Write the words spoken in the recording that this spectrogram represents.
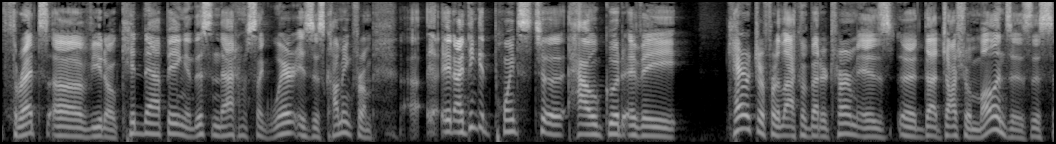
threats of you know kidnapping and this and that. I'm just like where is this coming from? Uh, and i think it points to how good of a character for lack of a better term is uh, that joshua mullins is. This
